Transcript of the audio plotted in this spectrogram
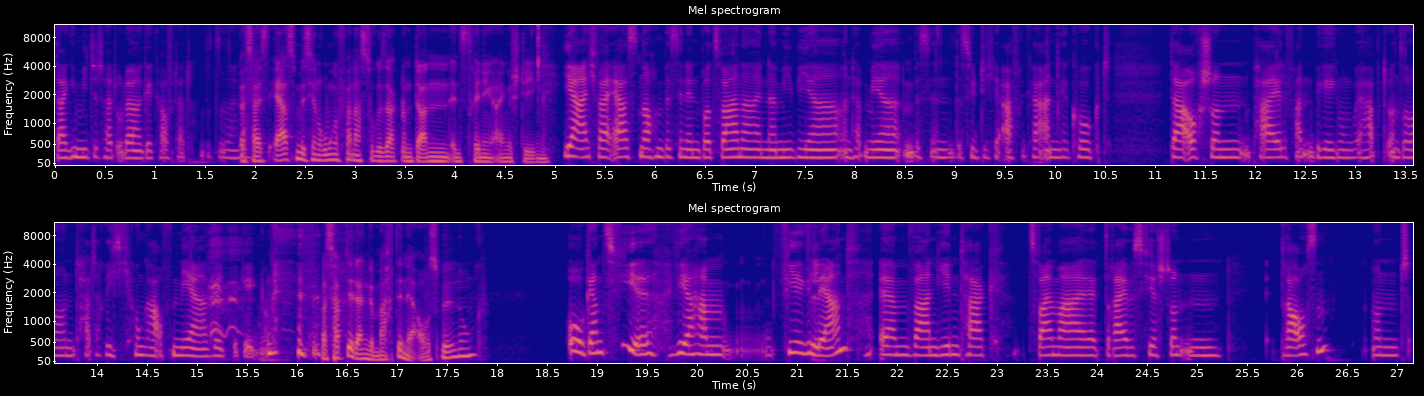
da gemietet hat oder gekauft hat, sozusagen. Das heißt, erst ein bisschen rumgefahren, hast du gesagt, und dann ins Training eingestiegen. ja, ich war erst noch ein bisschen in Botswana, in Namibia und habe mir ein bisschen das südliche Afrika angeguckt. Da auch schon ein paar Elefantenbegegnungen gehabt und so und hatte richtig Hunger auf mehr Wildbegegnungen. Was habt ihr dann gemacht in der Ausbildung? Oh, ganz viel. Wir haben viel gelernt, ähm, waren jeden Tag zweimal drei bis vier Stunden draußen und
